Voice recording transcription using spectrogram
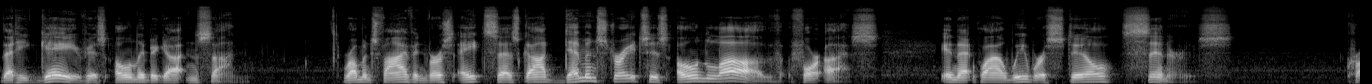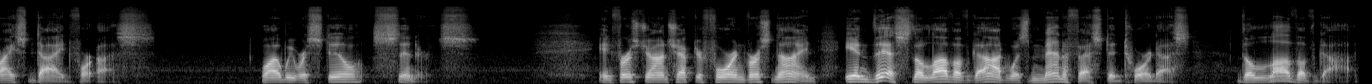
that he gave his only begotten Son. Romans 5 and verse 8 says God demonstrates his own love for us in that while we were still sinners, Christ died for us. While we were still sinners. In 1 John chapter 4 and verse 9, in this the love of God was manifested toward us. The love of God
